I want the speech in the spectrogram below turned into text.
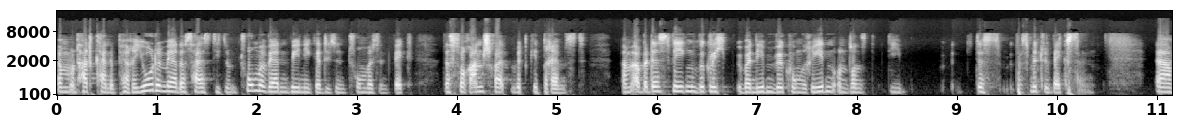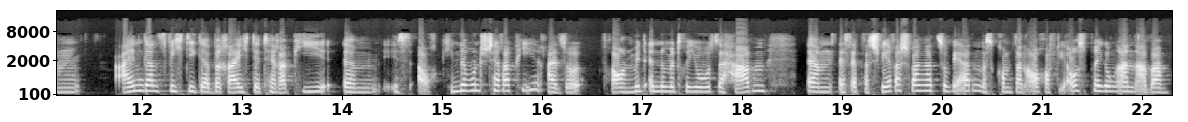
ähm, und hat keine Periode mehr. Das heißt, die Symptome werden weniger, die Symptome sind weg. Das Voranschreiten wird gebremst. Ähm, aber deswegen wirklich über Nebenwirkungen reden und sonst die, das, das Mittel wechseln. Ähm, ein ganz wichtiger Bereich der Therapie ähm, ist auch Kinderwunschtherapie. Also Frauen mit Endometriose haben ähm, es etwas schwerer, schwanger zu werden. Das kommt dann auch auf die Ausprägung an, aber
